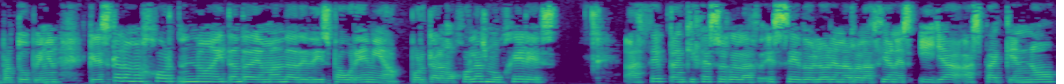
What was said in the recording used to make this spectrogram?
Por tu opinión, ¿crees que a lo mejor no hay tanta demanda de dispaurenia porque a lo mejor las mujeres aceptan quizás ese dolor en las relaciones y ya hasta que no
